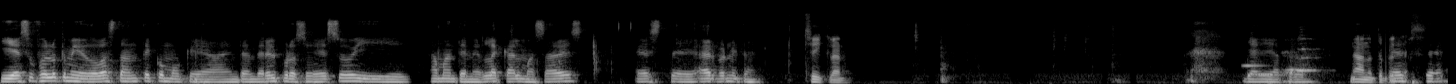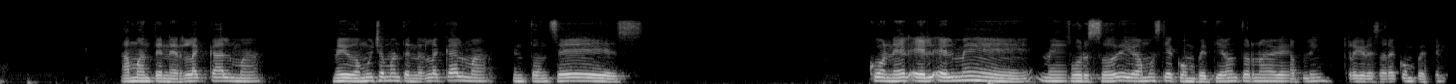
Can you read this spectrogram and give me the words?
Y eso fue lo que me ayudó bastante como que a entender el proceso y a mantener la calma, ¿sabes? Este, a ver, permítame. Sí, claro. Ya, ya, perdón. No, no te preocupes. Este, a mantener la calma. Me ayudó mucho a mantener la calma. Entonces, con él, él, él me, me, forzó, digamos, que a competir a un torneo de grappling, regresar a competir.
